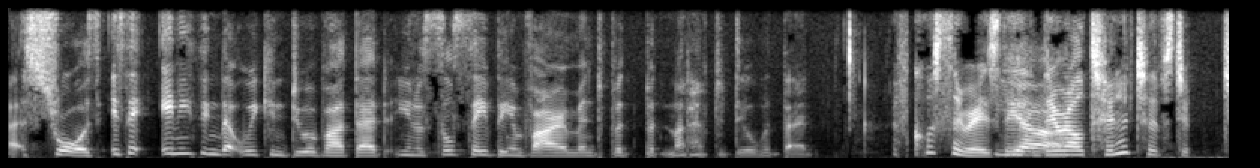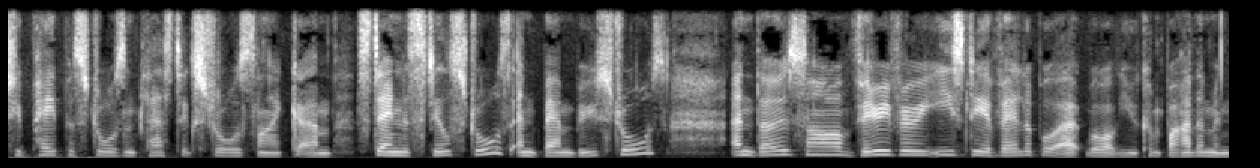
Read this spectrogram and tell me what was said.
uh, straws. Is there anything that we can do about that? You know, still save the environment, but but not have to deal with that. Of course, there is. There, Yeah. there are alternatives to, to paper straws and plastic straws like um, stainless steel straws and bamboo straws. And those are very, very easily available. At, well, you can buy them in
